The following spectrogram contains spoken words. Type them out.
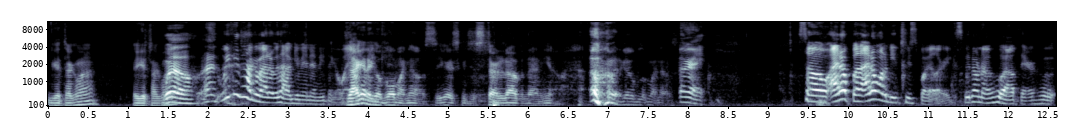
You gonna talk about it? Are you gonna talk about it? Well, I, We can talk about it without giving anything away. 'Cause I gotta think. go blow my nose, so you guys can just start it up and then you know. I'm gonna go blow my nose. All right. So I don't, but I don't want to be too spoilery because we don't know who out there who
